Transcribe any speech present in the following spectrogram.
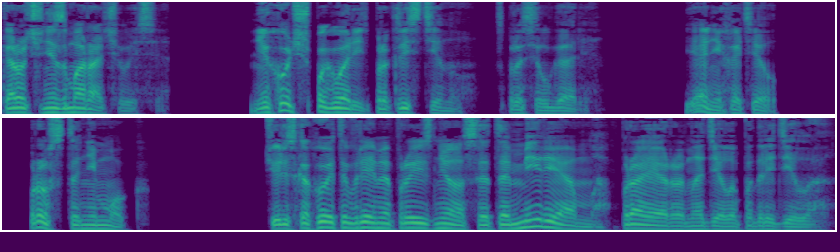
Короче, не заморачивайся. «Не хочешь поговорить про Кристину?» — спросил Гарри. Я не хотел. Просто не мог. Через какое-то время произнес, это Мириам Прайера на дело подрядила.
